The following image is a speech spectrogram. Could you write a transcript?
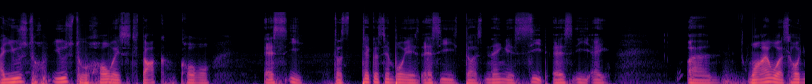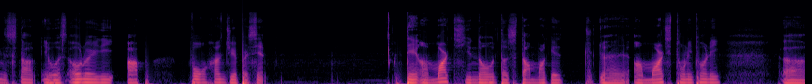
I used to, used to hold a stock called SE. The ticker symbol is SE. The name is Sea S E A. And when I was holding the stock, it was already up 400%. Then on March, you know, the stock market uh, on March 2020, uh,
